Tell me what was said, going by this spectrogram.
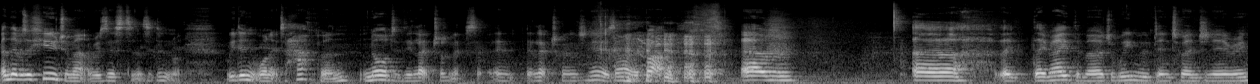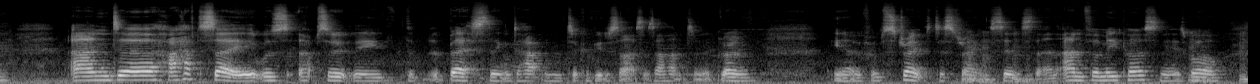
And there was a huge amount of resistance. It didn't, we didn't want it to happen, nor did the electronics, electrical engineers either. But um, uh, they, they made the merger, we moved into engineering. And uh, I have to say, it was absolutely the, the best thing to happen to computer science at Southampton. It had grown, you know, from strength to strength Mhm, since mhm. then, and for me personally as well. Mhm.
